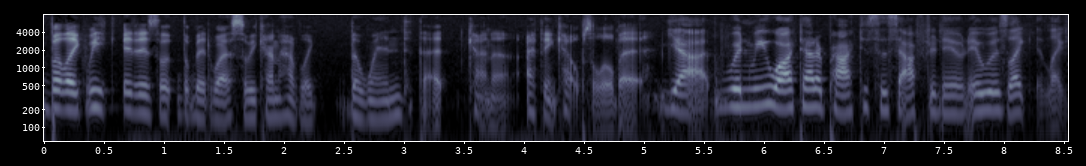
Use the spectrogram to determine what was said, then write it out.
But like we, it is the Midwest, so we kind of have like the wind that kind of I think helps a little bit. Yeah, when we walked out of practice this afternoon, it was like like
